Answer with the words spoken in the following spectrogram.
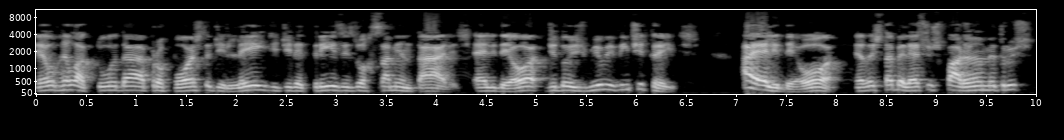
é o relator da proposta de Lei de Diretrizes Orçamentárias, LDO, de 2023. A LDO, ela estabelece os parâmetros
